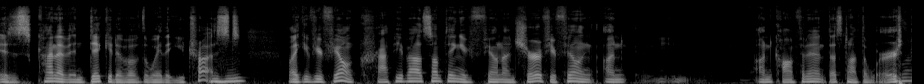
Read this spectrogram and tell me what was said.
is kind of indicative of the way that you trust. Mm-hmm. Like if you're feeling crappy about something, if you're feeling unsure, if you're feeling un unconfident, that's not the word.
